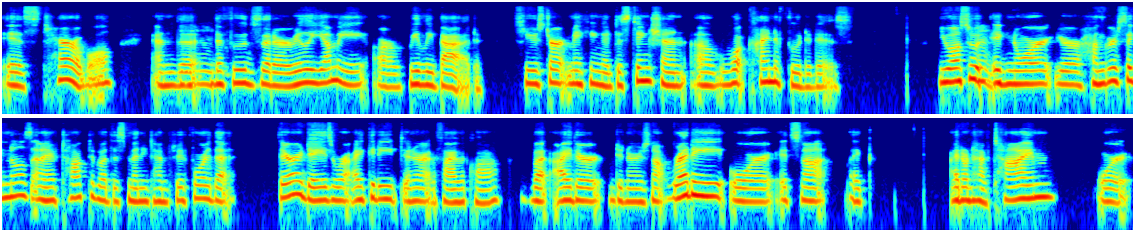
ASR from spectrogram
is terrible and the mm-hmm. the foods that are really yummy are really bad so you start making a distinction of what kind of food it is you also mm. ignore your hunger signals and i've talked about this many times before that there are days where i could eat dinner at five o'clock but either dinner is not ready or it's not like I don't have time or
